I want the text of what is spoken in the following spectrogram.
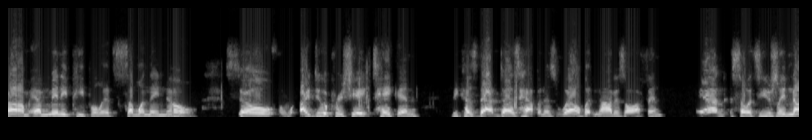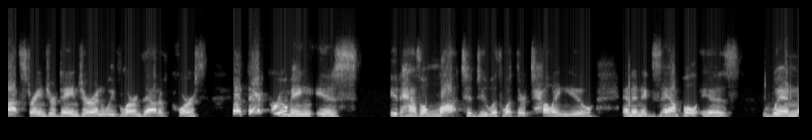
um, and many people it's someone they know. So i do appreciate taken because that does happen as well but not as often. And so it's usually not stranger danger and we've learned that of course but that grooming is it has a lot to do with what they're telling you. And an example is when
